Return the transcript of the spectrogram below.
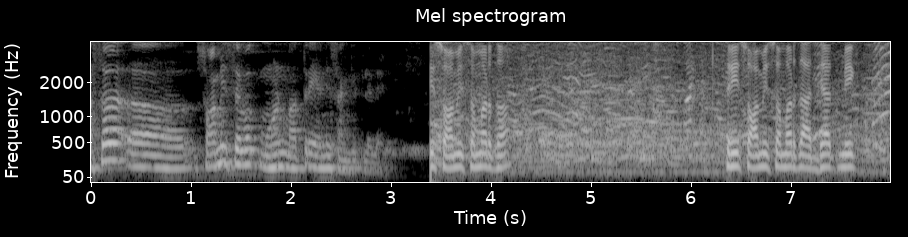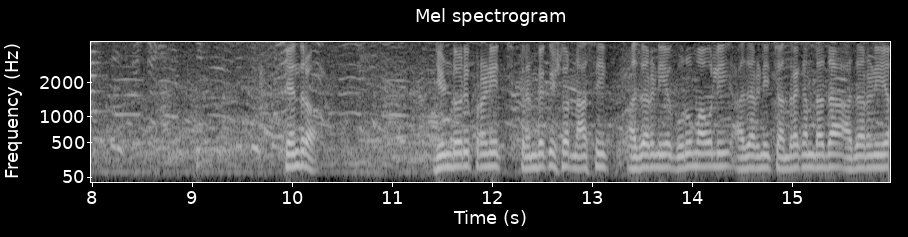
असं अ, स्वामी सेवक मोहन म्हात्रे यांनी सांगितलेलं आहे. श्री स्वामी समर्थ. श्री स्वामी समर्थ आध्यात्मिक केंद्र. दिंडोरी प्रणित त्र्यंबकेश्वर नाशिक आदरणीय गुरुमाऊली आदरणीय चंद्रकांतदादा आदरणीय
